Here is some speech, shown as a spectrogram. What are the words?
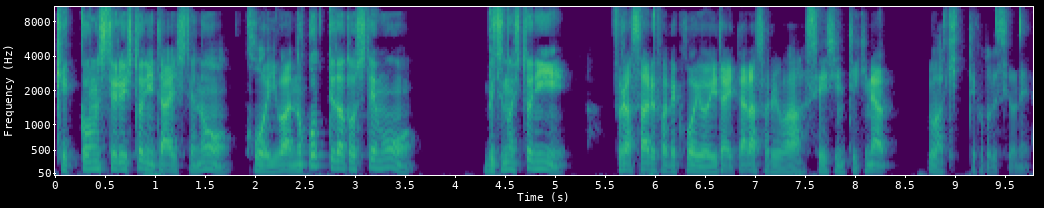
結婚してる人に対しての行為は残ってたとしても、別の人にプラスアルファで好意を抱いたら、それは精神的な浮気ってことですよね。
